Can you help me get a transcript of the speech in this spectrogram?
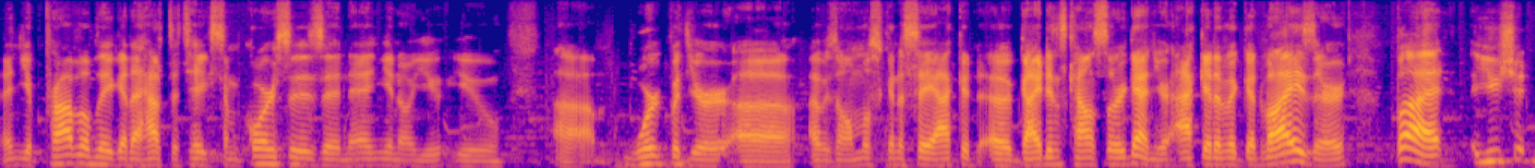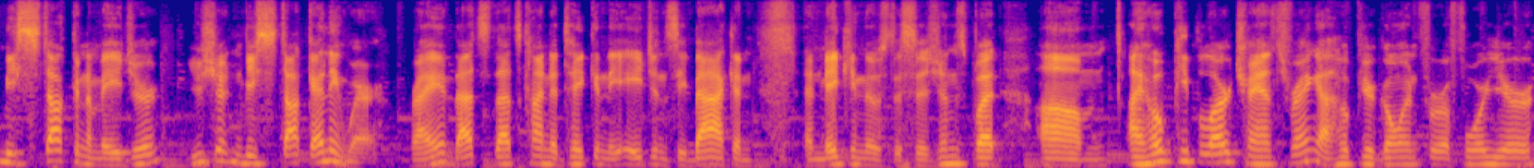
and you're probably going to have to take some courses and and you know you you um, work with your uh, i was almost going to say uh, guidance counselor again your academic advisor but you shouldn't be stuck in a major. You shouldn't be stuck anywhere right? That's that's kind of taking the agency back and and making those decisions. But um, I hope people are transferring. I hope you're going for a four year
